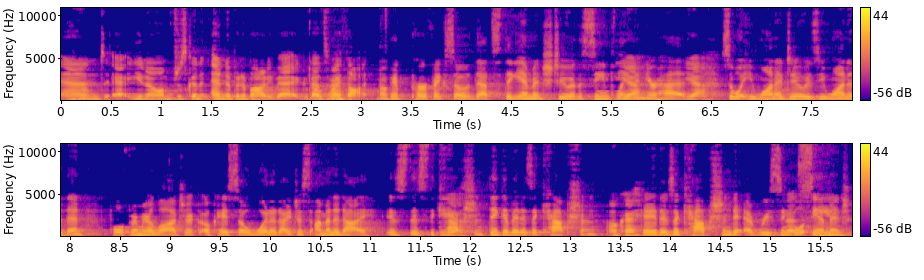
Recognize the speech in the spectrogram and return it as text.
and, uh, you know, I'm just going to end up in a body bag. That's my thought. Okay, perfect. So that's the image too, or the scene playing Yeah, in your head. yeah. So what you want to do is you want to then pull from your logic. Okay, so what did I just? I'm going to die. Is this the Yeah. caption? Think of it as a caption. Okay. Okay. There's a caption to every single image.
